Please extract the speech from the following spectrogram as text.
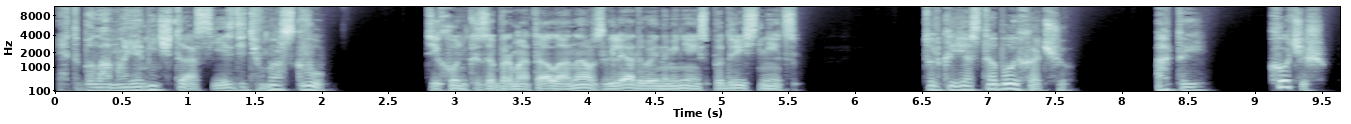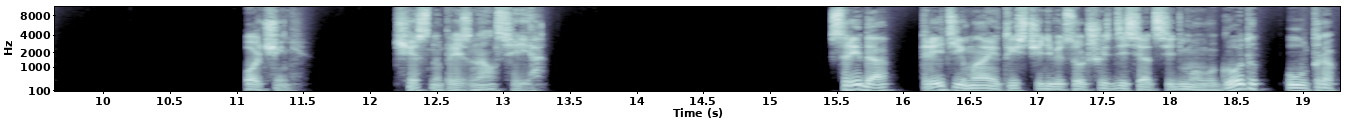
«Это была моя мечта — съездить в Москву», — тихонько забормотала она, взглядывая на меня из-под ресниц. «Только я с тобой хочу. А ты? Хочешь?» «Очень», — честно признался я. Среда, 3 мая 1967 года, утро.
